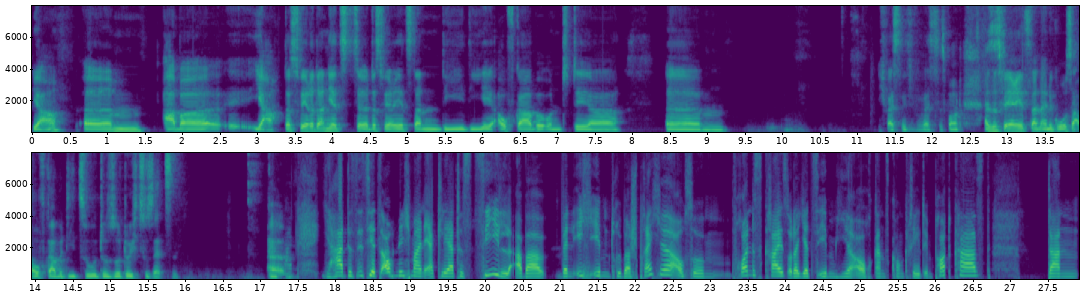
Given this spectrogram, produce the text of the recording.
Ja. Ähm, aber äh, ja, das wäre dann jetzt, äh, das wäre jetzt dann die, die Aufgabe und der, ähm, ich weiß nicht, was das Wort. Also es wäre jetzt dann eine große Aufgabe, die zu so durchzusetzen. Ähm. Ja, das ist jetzt auch nicht mein erklärtes Ziel, aber wenn ich eben drüber spreche, auch so im Freundeskreis oder jetzt eben hier auch ganz konkret im Podcast, dann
